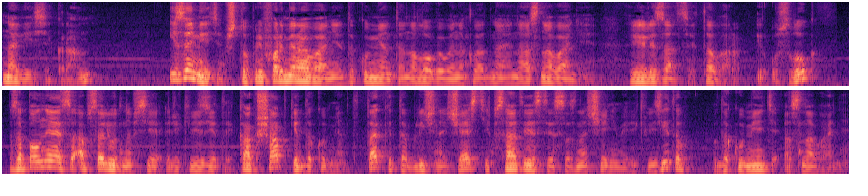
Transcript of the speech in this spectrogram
на весь экран и заметим, что при формировании документа «Налоговая накладная» на основании реализации товаров и услуг заполняются абсолютно все реквизиты, как шапки документа, так и табличной части в соответствии со значениями реквизитов в документе основания.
